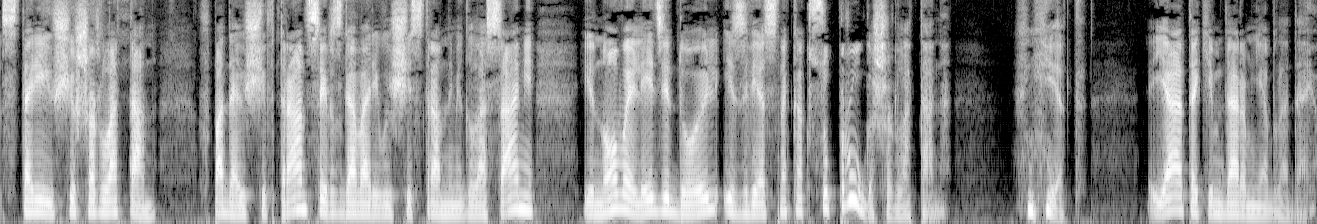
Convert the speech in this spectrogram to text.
стареющий шарлатан, впадающий в трансы и разговаривающий странными голосами, и новая леди Дойль известна как супруга шарлатана. Нет, я таким даром не обладаю.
